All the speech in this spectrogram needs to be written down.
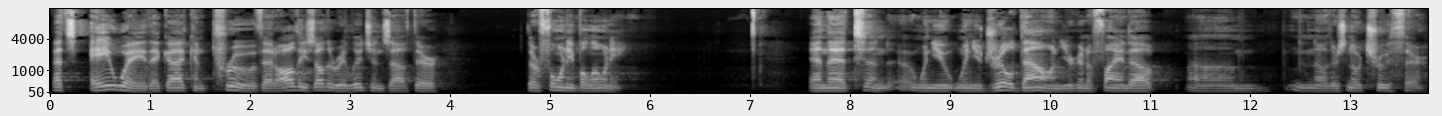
That's a way that God can prove that all these other religions out there, they're phony baloney and that and when you when you drill down, you're going to find out um, no, there's no truth there.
